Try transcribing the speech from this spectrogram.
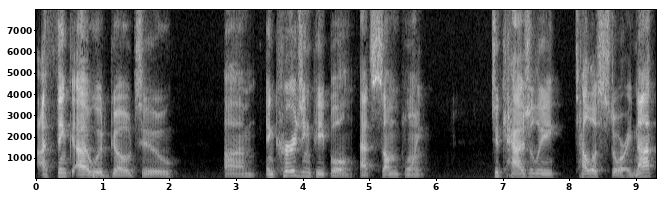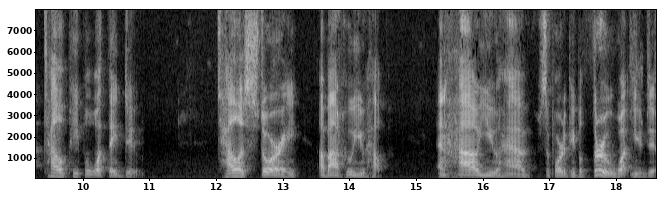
I think I would go to um, encouraging people at some point to casually tell a story, not tell people what they do. Tell a story about who you help and how you have supported people through what you do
